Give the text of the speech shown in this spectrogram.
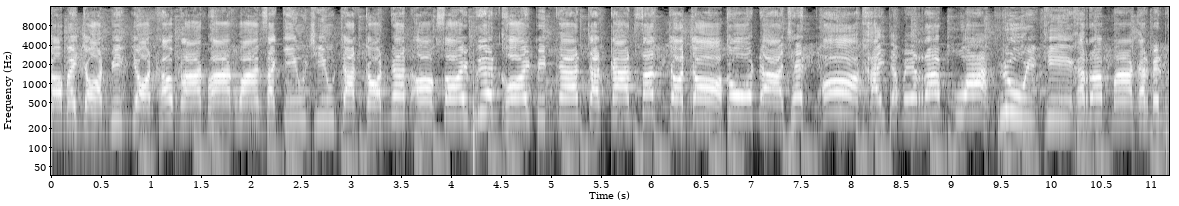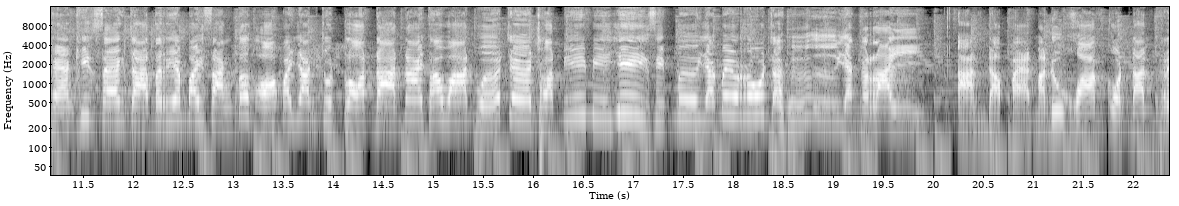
ก็ไม่จอดวิ่งหยอดเข้ากลางพางวางสกิลชิวจัดก่อนงัดออกซอยเพื่อนคอยปิดงานจัดการซัดจอจอโกด่าเช็ดพ่อใครจะไปรับวะลูอีกทีครับมากันเป็นแผงคิดแซงจ่าเตรียมใบสั่งต้องออกมายังจุดปลอดด่านนายทวารเหวอเจอช็อตนี้มี 20 มือยังไม่รู้จะหืออืออย่างไร อันดับ 8 มาดูความกดดันเพร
